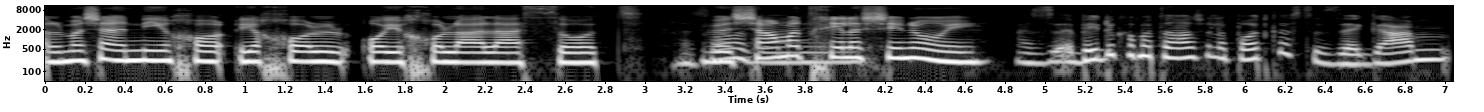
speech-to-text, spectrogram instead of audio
על מה שאני יכול, יכול או יכולה לעשות, ושם מתחיל אני... השינוי. אז בדיוק המטרה של הפודקאסט הזה, גם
